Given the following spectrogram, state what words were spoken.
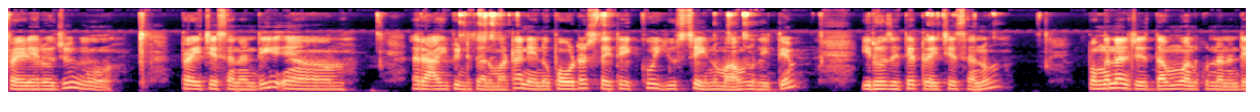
ఫ్రైడే రోజు ట్రై చేశానండి. రాగి పిండితో అనమాట నేను పౌడర్స్ అయితే ఎక్కువ యూస్ చేయను మామూలుగా అయితే. ఈరోజు అయితే ట్రై చేశాను. పొంగనాలు చేద్దాము అనుకున్నానండి.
